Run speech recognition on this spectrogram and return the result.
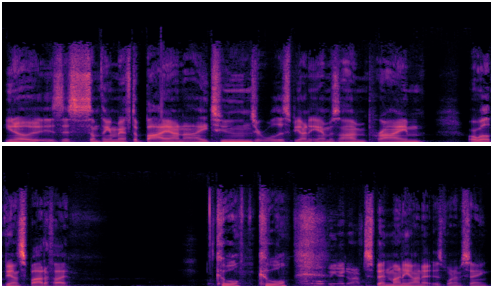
you know, is this something I'm going to have to buy on iTunes or will this be on Amazon Prime or will it be on Spotify? Cool, cool. I'm hoping I don't have to spend money on it is what I'm saying.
